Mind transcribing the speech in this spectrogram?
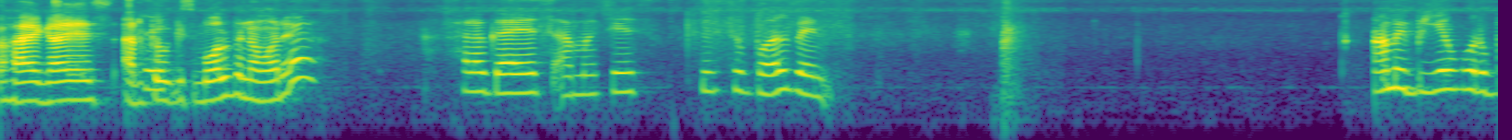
তো হাই গাইস আর কেউ কিছু বলবেন আমারে হ্যালো গাইস আমাকে কিছু বলবেন? আমি বিয়ে করব।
